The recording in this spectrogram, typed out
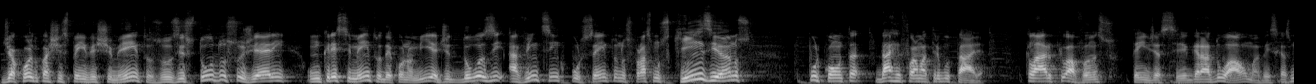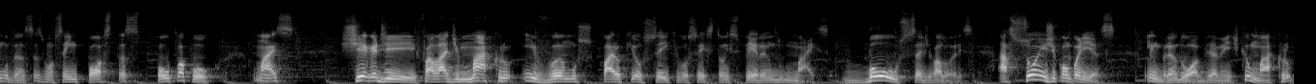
De acordo com a XP Investimentos, os estudos sugerem um crescimento da economia de 12 a 25% nos próximos 15 anos por conta da reforma tributária. Claro que o avanço tende a ser gradual, uma vez que as mudanças vão ser impostas pouco a pouco, mas Chega de falar de macro e vamos para o que eu sei que vocês estão esperando mais: bolsa de valores, ações de companhias. Lembrando, obviamente, que o macro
